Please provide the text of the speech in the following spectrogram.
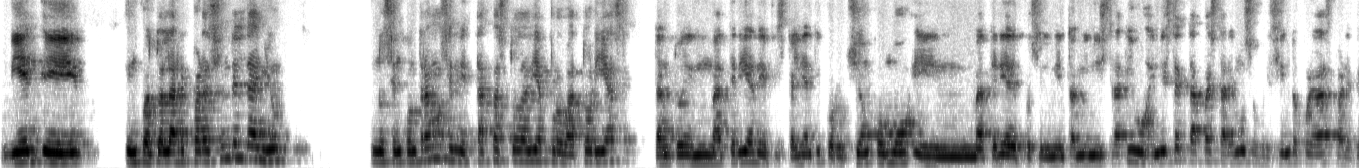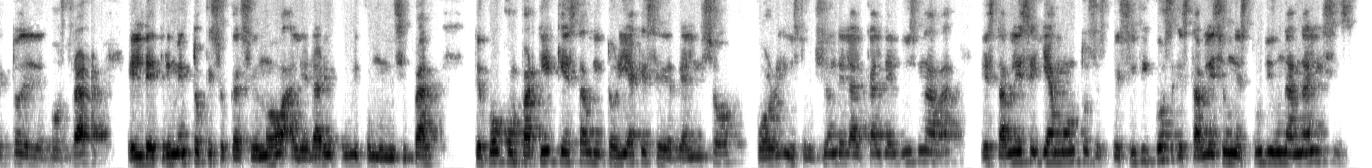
Bien, en cuanto a la reparación del daño, nos encontramos en etapas todavía probatorias tanto en materia de fiscalía anticorrupción como en materia de procedimiento administrativo. En esta etapa estaremos ofreciendo pruebas para efecto de demostrar el detrimento que se ocasionó al erario público municipal. Te puedo compartir que esta auditoría que se realizó por instrucción del alcalde Luis Nava establece ya montos específicos, establece un estudio, un análisis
